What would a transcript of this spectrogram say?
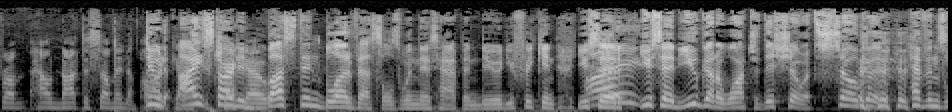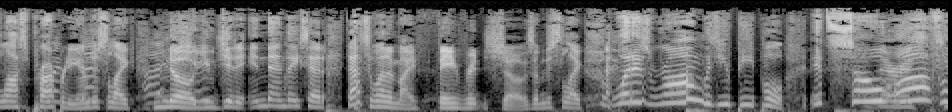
from how not to summon a podcast. Dude, I started out. busting blood vessels when this happened, dude. You freaking you said I- you said you gotta watch this show. It's so good. Heaven's Lost Property. I'm just like, I no, you did it. And then they said that's one of my favorite shows. I'm just like, what is wrong with you people? It's so There is awful.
